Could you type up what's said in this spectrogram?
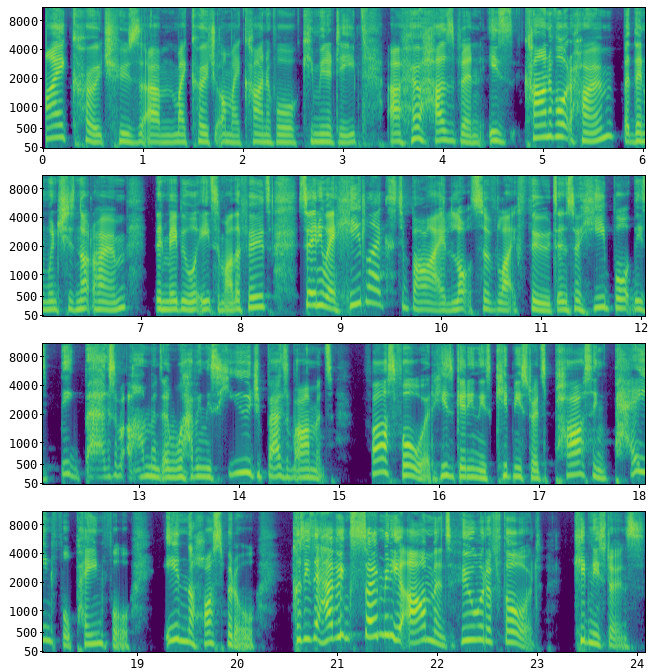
My coach, who's um, my coach on my carnivore community, uh, her husband is carnivore at home, but then when she's not home, then maybe we'll eat some other foods. So anyway, he likes to buy lots of like foods, and so he bought these big bags of almonds, and we're having these huge bags of almonds. Fast forward, he's getting these kidney stones, passing painful, painful in the hospital because he's having so many almonds. Who would have thought kidney stones?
